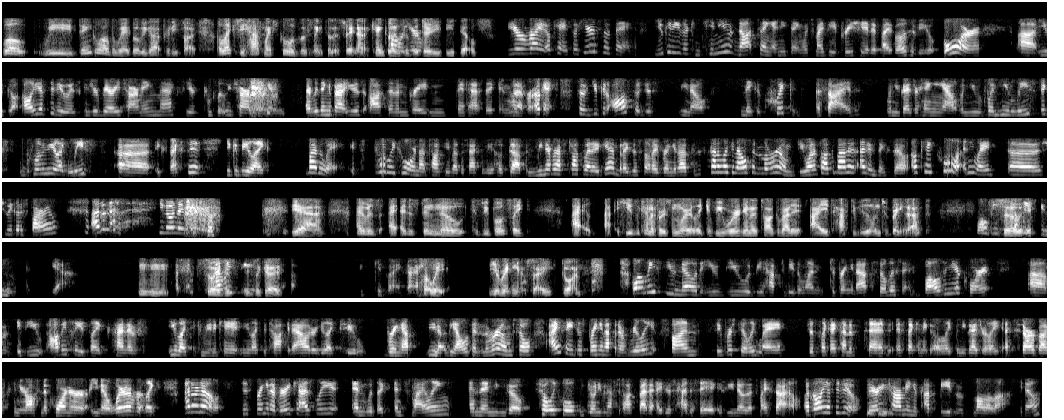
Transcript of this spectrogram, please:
Well, we didn't go all the way, but we got pretty far. Alexi, half my school is listening to this right now. I can't go Oh, into the dirty details. You're right. Okay, so here's the thing. You could either continue not saying anything, which might be appreciated by both of you, or uh you go- all you have to do is because you're very charming, Max. You're completely charming, and everything about you is awesome and great and fantastic and whatever. Okay, so you could also just you know make a quick aside when you guys are hanging out when you when he least ex- when he like least uh expects it. You could be like, by the way, it's totally cool we're not talking about the fact that we hooked up, and we never have to talk about it again. But I just thought I'd bring it up because it's kind of like an elephant in the room. Do you want to talk about it? I didn't think so. Okay, cool. Anyway, uh, should we go to Sparrow? I don't know. You know what I mean? yeah, I was. I, I just didn't know because we both like. I, I he's the kind of person where like if we were gonna talk about it, I'd have to be the one to bring it up. Well, So if-. Mhm. So I just it's like a. Keep going. Sorry. Oh wait, you're breaking up. Sorry. Go on. Well, at least you know that you you would be have to be the one to bring it up. So listen, balls in your court. Um, if you obviously it's like kind of you like to communicate and you like to talk it out, or you like to bring up you know the elephant in the room. So I say just bring it up in a really fun, super silly way. Just like I kind of said a second ago, like when you guys are like at Starbucks and you're off in a corner, you know, wherever. Like I don't know, just bring it up very casually and with like and smiling, and then you can go totally cool. We don't even have to talk about it. I just had to say it because you know that's my style. That's all you have to do. Very Mhm. charming and upbeat and la la la. You know.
